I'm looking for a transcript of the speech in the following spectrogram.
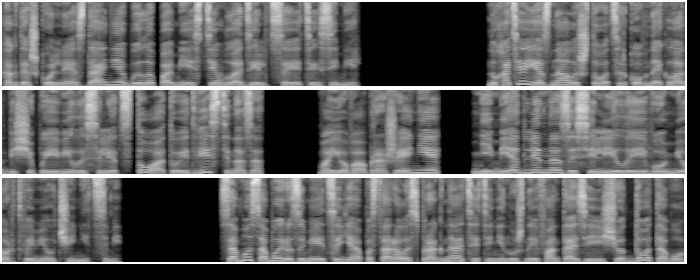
когда школьное здание было поместьем владельца этих земель. Но хотя я знала, что церковное кладбище появилось лет сто, а то и двести назад, мое воображение немедленно заселило его мертвыми ученицами. Само собой, разумеется, я постаралась прогнать эти ненужные фантазии еще до того,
